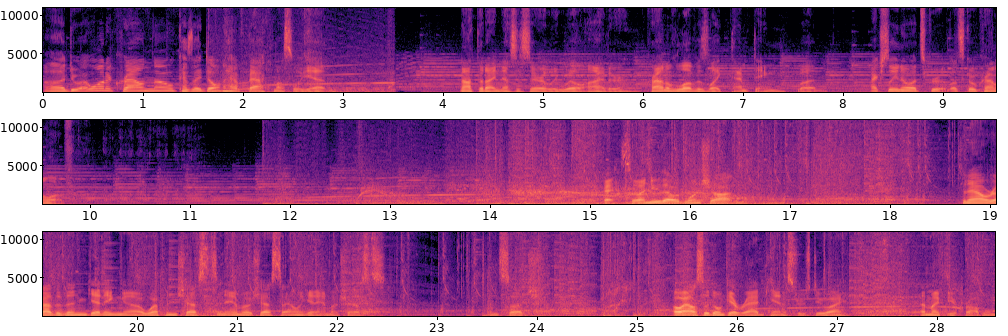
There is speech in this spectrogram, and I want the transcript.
Uh, do I want a crown though? Because I don't have back muscle yet. Not that I necessarily will either. Crown of Love is like tempting, but actually, know what? Screw it. Let's go Crown of Love. Okay, so I knew that would one shot. So now, rather than getting uh, weapon chests and ammo chests, I only get ammo chests and such. Oh, I also don't get rad canisters, do I? That might be a problem.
